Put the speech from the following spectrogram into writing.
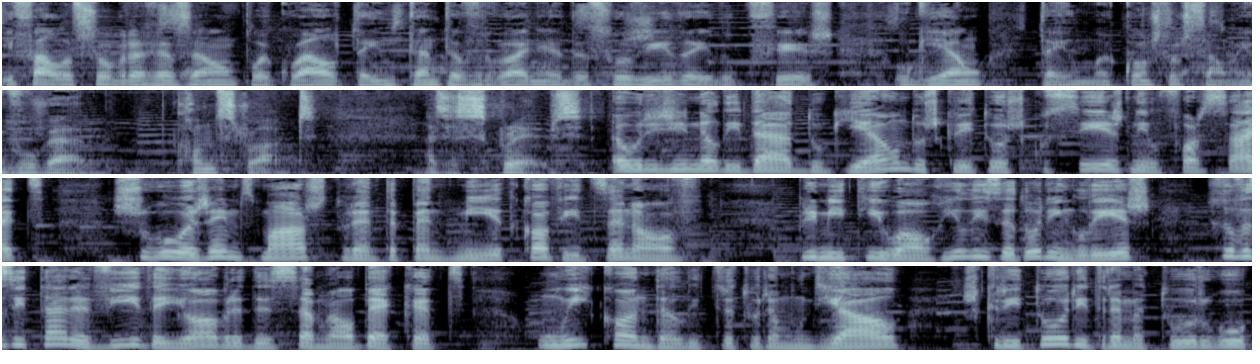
e fala sobre a razão pela qual tem tanta vergonha da sua vida e do que fez. O guião tem uma construção em vulgar. Construct. A originalidade do guião do escritor escocês Neil Forsyth chegou a James Marsh durante a pandemia de Covid-19. Permitiu ao realizador inglês revisitar a vida e obra de Samuel Beckett, um ícone da literatura mundial, escritor e dramaturgo,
